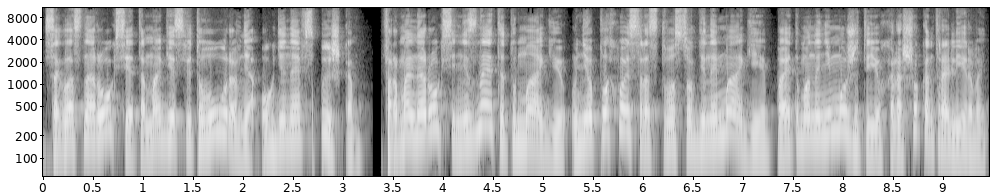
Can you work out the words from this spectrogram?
Согласно Рокси, это магия святого уровня, огненная вспышка. Формально Рокси не знает эту магию, у нее плохое сродство с огненной магией, поэтому она не может ее хорошо контролировать.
